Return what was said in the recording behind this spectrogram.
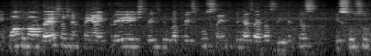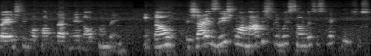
enquanto no Nordeste a gente tem aí 3, 3,3% de reservas hídricas e Sul-Sudeste uma quantidade menor também. Então, já existe uma má distribuição desses recursos.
